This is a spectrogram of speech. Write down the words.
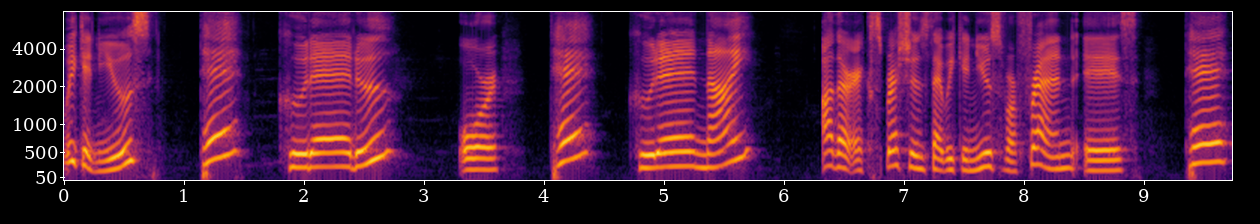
we can use 手くれる or 手くれない Other expressions that we can use for friend is 手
